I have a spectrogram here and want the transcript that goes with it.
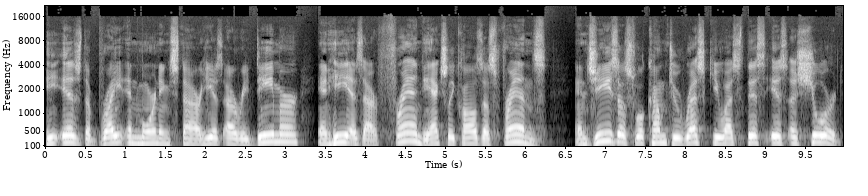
He is the bright and morning star. He is our Redeemer and He is our friend. He actually calls us friends. And Jesus will come to rescue us. This is assured.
